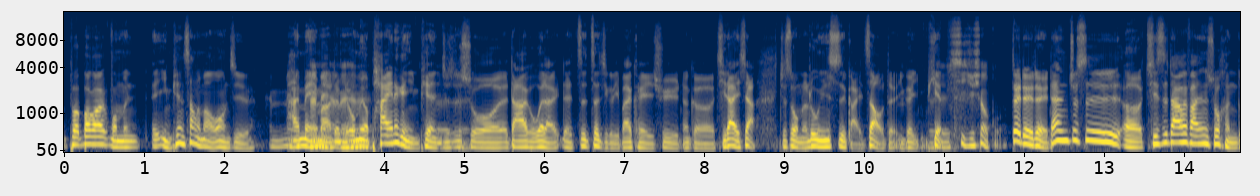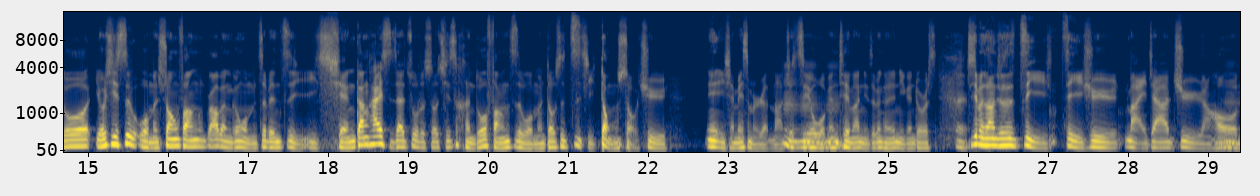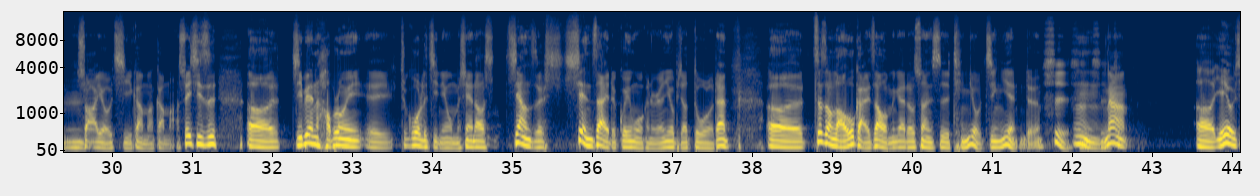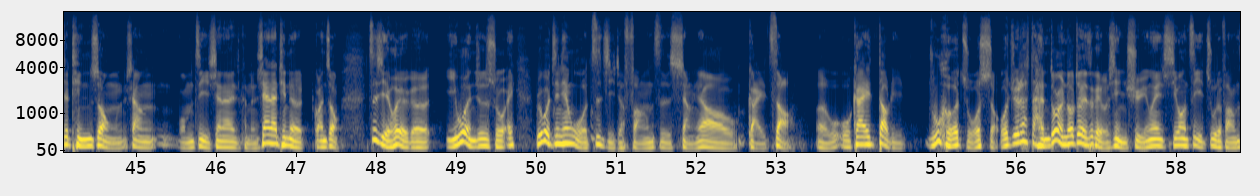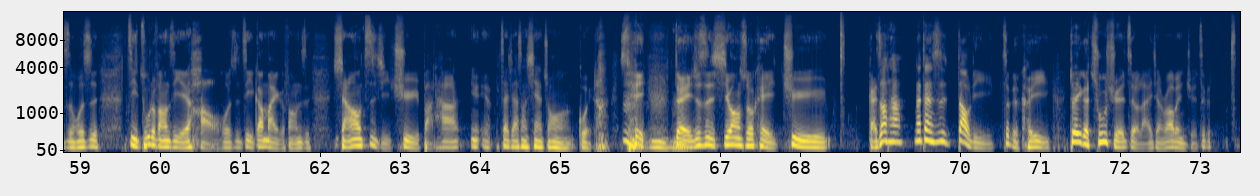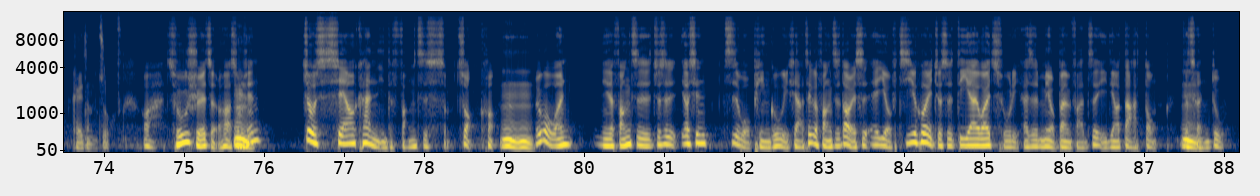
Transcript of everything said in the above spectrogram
包包括我们诶，影片上了吗？我忘记了，还没嘛，对不对？我们有拍那个影片，就是说大家未来的这这几个礼拜可以去那个期待一下，就是我们的录音室改造的一个影片，戏剧效果。对对对，但是就是呃，其实大家会发现说很多，尤其是我们双方，Robin 跟我们这边自己以前刚开始在做的时候，其实很多房子我们都是自己动手去。因为以前没什么人嘛，就只有我跟 Tim 啊，你这边可能你跟 Doris，基本上就是自己自己去买家具，然后刷油漆干嘛干嘛。所以其实呃，即便好不容易呃，就过了几年，我们现在到这样子现在的规模，可能人又比较多了，但呃，这种老屋改造，我们应该都算是挺有经验的。是，嗯，那。呃，也有一些听众，像我们自己现在可能现在在听的观众，自己也会有一个疑问，就是说，哎，如果今天我自己的房子想要改造，呃，我我该到底如何着手？我觉得很多人都对这个有兴趣，因为希望自己住的房子，或是自己租的房子也好，或者是自己刚买一个房子，想要自己去把它，因为再加上现在装潢很贵了，所以嗯嗯嗯对，就是希望说可以去改造它。那但是到底这个可以对一个初学者来讲，Robin 你觉得这个？可以怎么做？哇，初学者的话，首先就先要看你的房子是什么状况。嗯嗯，如果完你的房子就是要先自我评估一下，这个房子到底是哎、欸、有机会就是 DIY 处理，还是没有办法，这一定要大动的程度。嗯、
